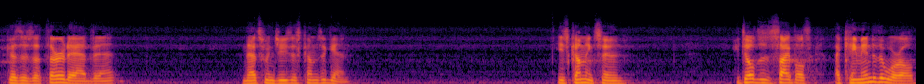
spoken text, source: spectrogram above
Because there's a third advent, and that's when Jesus comes again. He's coming soon. He told his disciples, I came into the world.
